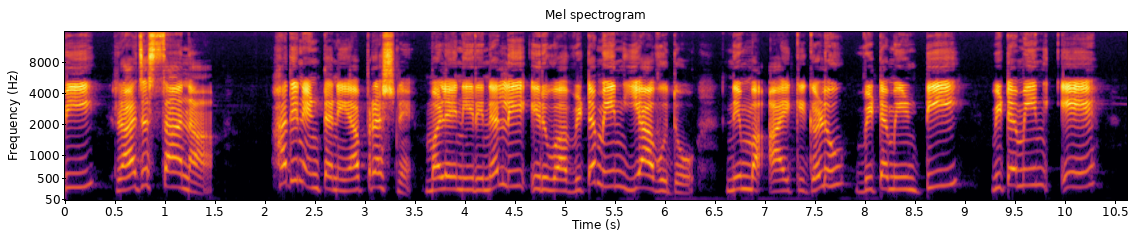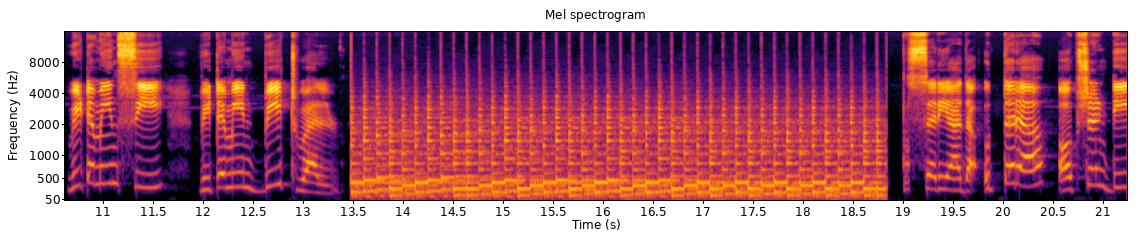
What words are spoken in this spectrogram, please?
ಬಿ, ರಾಜಸ್ಥಾನ. ಹದಿನೆಂಟನೆಯ ಪ್ರಶ್ನೆ, ಮಳೆ ನೀರಿನಲ್ಲಿ ಇರುವ ವಿಟಮಿನ್ ಯಾವುದು? ನಿಮ್ಮ ಆಯ್ಕೆಗಳು vitamin D, vitamin A, vitamin C, vitamin B twelve ಸರಿಯಾದ ಉತ್ತರ option D,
